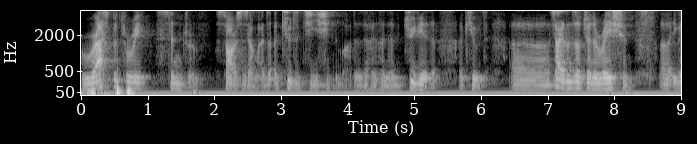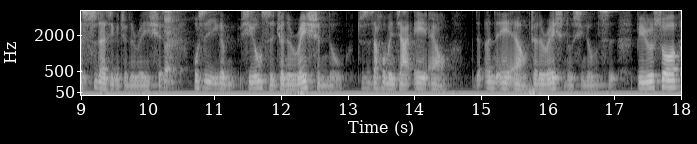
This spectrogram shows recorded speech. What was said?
Respiratory Syndrome。SARS 是这样来的，acute 是急性的嘛，对不对？很很很剧烈的 acute。呃，下一个单词叫 generation，呃，一个世代是一个 generation，或是一个形容词 generational，就是在后面加 al，n a l，generational 形容词。比如说，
